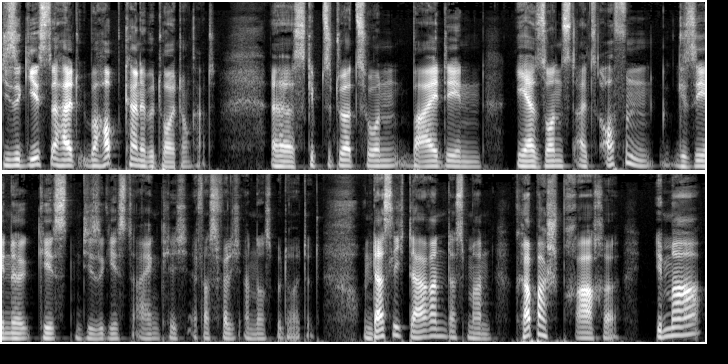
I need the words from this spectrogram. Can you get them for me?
diese Geste halt überhaupt keine Bedeutung hat. Äh, es gibt Situationen, bei denen eher sonst als offen gesehene Gesten diese Geste eigentlich etwas völlig anderes bedeutet. Und das liegt daran, dass man Körpersprache immer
